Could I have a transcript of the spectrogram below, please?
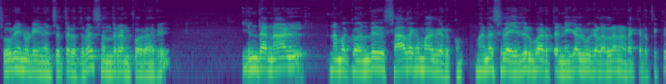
சூரியனுடைய நட்சத்திரத்தில் சந்திரன் போகிறாரு இந்த நாள் நமக்கு வந்து சாதகமாக இருக்கும். மனசில் எதிர்பார்த்த நிகழ்வுகளெல்லாம் நடக்கிறதுக்கு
